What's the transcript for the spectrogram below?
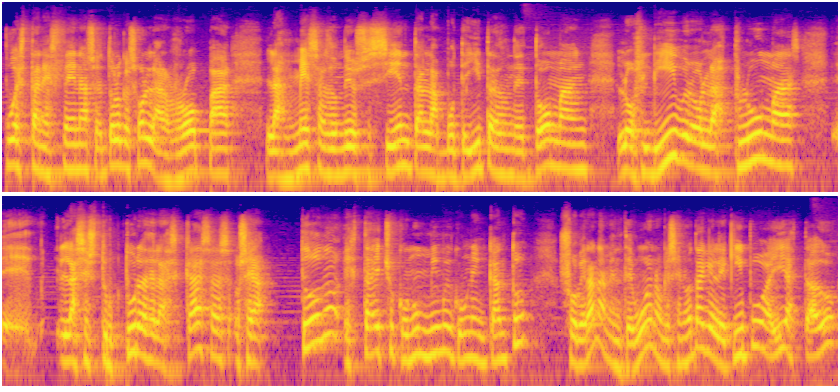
puesta en escena, o todo lo que son las ropas, las mesas donde ellos se sientan, las botellitas donde toman, los libros, las plumas, eh, las estructuras de las casas, o sea, todo está hecho con un mimo y con un encanto soberanamente bueno, que se nota que el equipo ahí ha estado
